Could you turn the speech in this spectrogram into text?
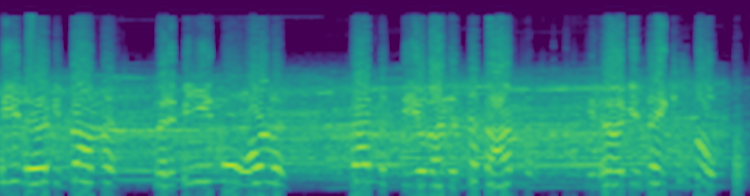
till höger 5. Förbi mål. 50 och vänster 5. Till höger 6 stopp.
